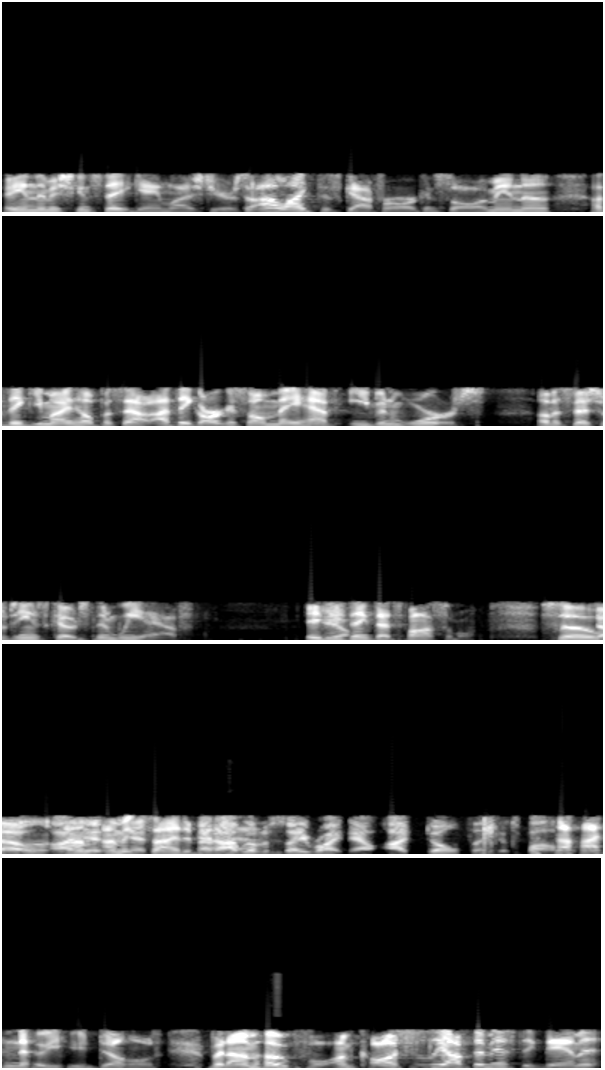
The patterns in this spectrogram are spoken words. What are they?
in the Michigan State game last year. So I like this guy for Arkansas. I mean, uh, I think he might help us out. I think Arkansas may have even worse of a special teams coach than we have. If you think that's possible, so No, uh, I- I'm, and- I'm and- excited about And that. I'm going to say right now, I don't think it's possible. I know you don't, but I'm hopeful. I'm cautiously optimistic. Damn it!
